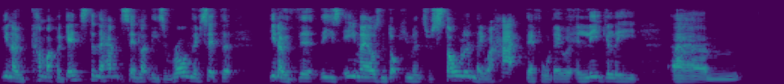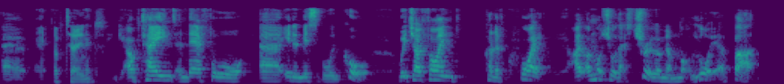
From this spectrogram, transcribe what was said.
you know, come up against them. They haven't said like these are wrong. They've said that, you know, the, these emails and documents were stolen. They were hacked. Therefore, they were illegally um, uh, obtained, uh, obtained, and therefore uh, inadmissible in court. Which I find kind of quite. I, I'm not sure that's true. I mean, I'm not a lawyer, but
